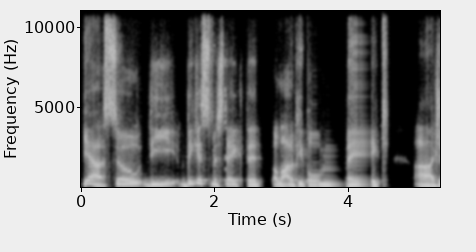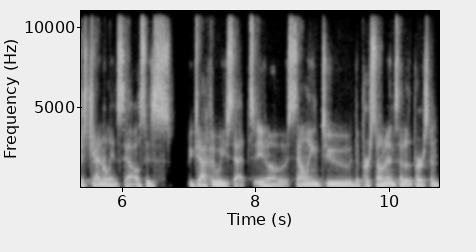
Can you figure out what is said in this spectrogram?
Yeah. So the biggest mistake that a lot of people make, uh, just generally in sales, is exactly what you said. You know, selling to the persona instead of the person.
